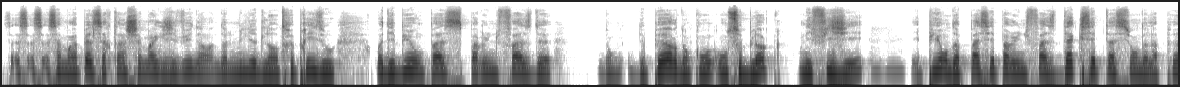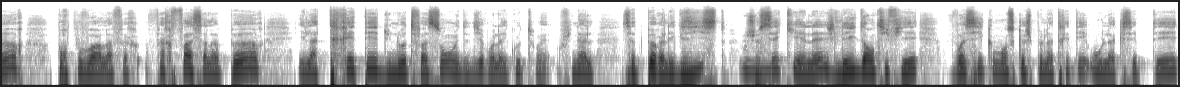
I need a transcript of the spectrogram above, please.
Ça, ça- ça me rappelle certains schémas que j'ai vus dans, dans le milieu de l'entreprise où au début on passe par une phase de, donc, de peur, donc on, on se bloque, on est figé, et puis on doit passer par une phase d'acceptation de la peur pour pouvoir la faire, faire face à la peur et la traiter d'une autre façon et de dire voilà écoute, ouais, au final cette peur elle existe, je Mhm. sais qui elle est, je l'ai identifiée, voici comment est-ce que je peux la traiter ou l'accepter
